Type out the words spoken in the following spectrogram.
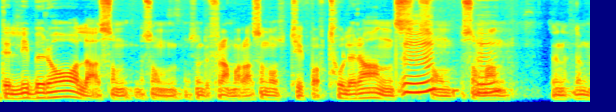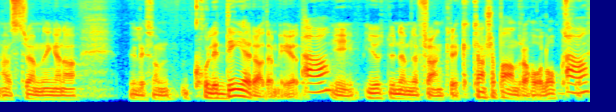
det liberala som, som, som du framhåller, alltså någon typ av tolerans mm. som, som mm. man, den, de här strömningarna liksom kolliderade med. Ja. I, just du nämner Frankrike, kanske på andra håll också. Ja.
